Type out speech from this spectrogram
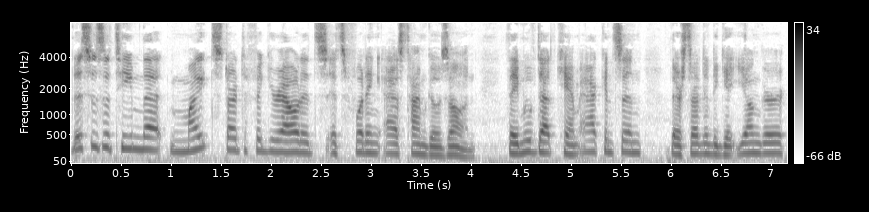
This is a team that might start to figure out its its footing as time goes on. They moved out Cam Atkinson. They're starting to get younger.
